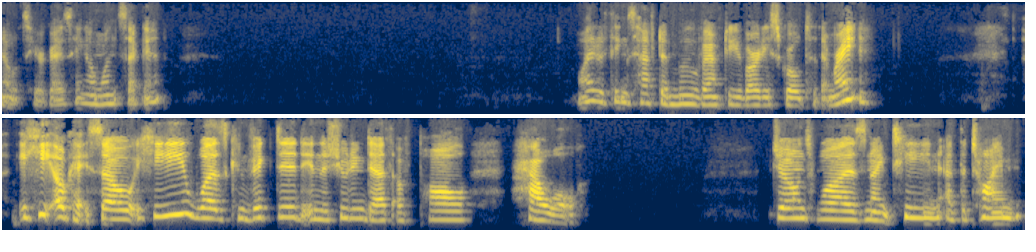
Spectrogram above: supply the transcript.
notes here, guys. Hang on one second. Why do things have to move after you've already scrolled to them, right? He okay, so he was convicted in the shooting death of Paul Howell. Jones was 19 at the time.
